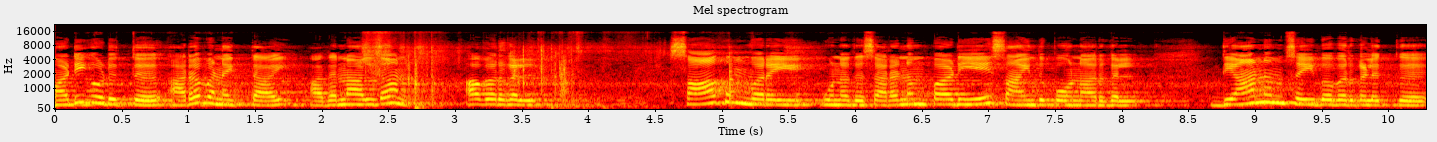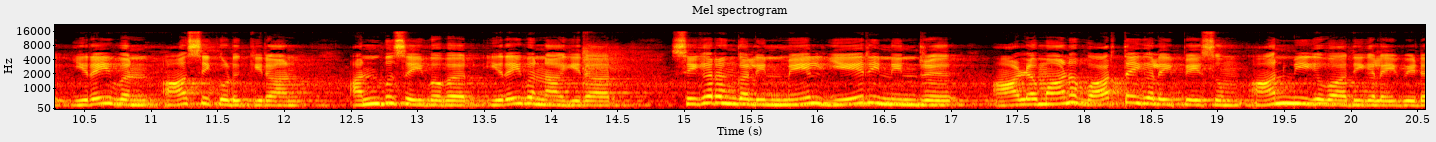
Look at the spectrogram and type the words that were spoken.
மடி கொடுத்து அரவணைத்தாய் அதனால்தான் அவர்கள் சாகும் வரை உனது சரணம் பாடியே சாய்ந்து போனார்கள். தியானம் செய்பவர்களுக்கு இறைவன் ஆசி கொடுக்கிறான். அன்பு செய்பவர் இறைவனாகிறார். சிகரங்களின் மேல் ஏறி நின்று ஆழமான வார்த்தைகளை பேசும் ஆன்மீகவாதிகளை விட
